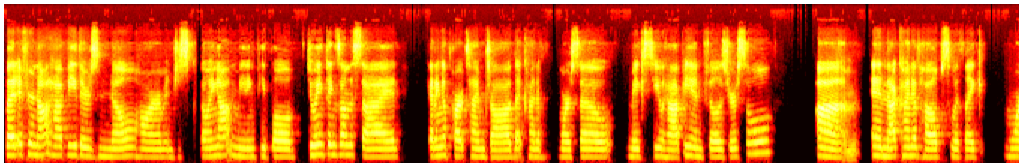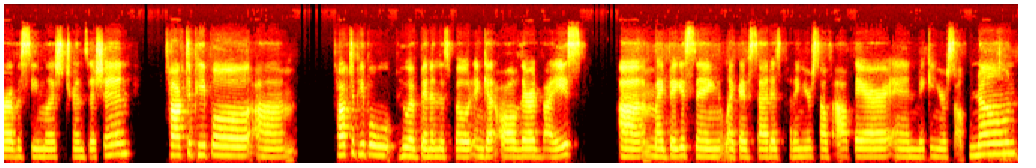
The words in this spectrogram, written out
but if you're not happy, there's no harm in just going out and meeting people, doing things on the side, getting a part time job that kind of more so makes you happy and fills your soul um and that kind of helps with like more of a seamless transition talk to people um talk to people who have been in this boat and get all of their advice. Um, my biggest thing like i've said is putting yourself out there and making yourself known.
